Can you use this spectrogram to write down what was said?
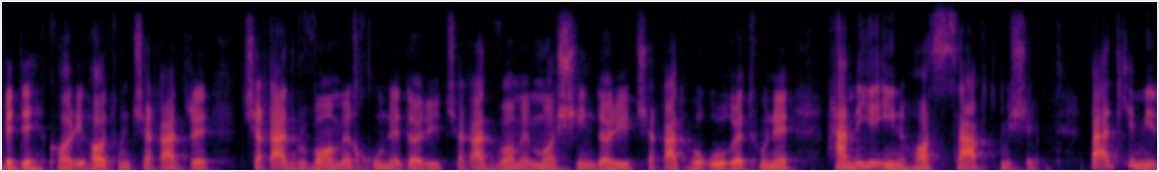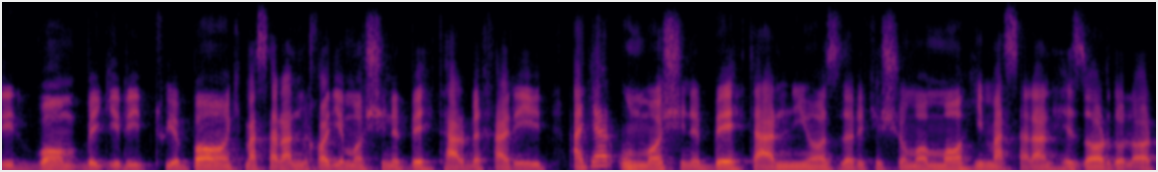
بدهکاری هاتون چقدره چقدر وام خونه دارید چقدر وام ماشین دارید چقدر حقوقتونه. همه اینها ثبت میشه. بعد که میرید وام بگیرید توی بانک مثلا می‌خواد یه ماشین بهتر بخرید اگر اون ماشین بهتر نیاز داره که شما ماهی مثلا هزار دلار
